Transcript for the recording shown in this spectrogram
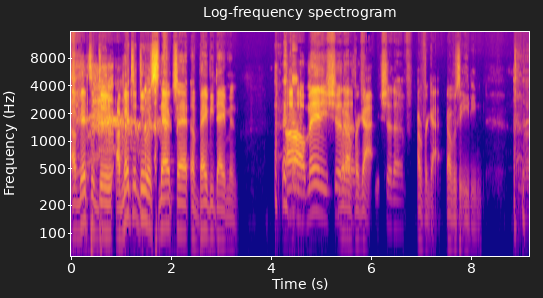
I meant to do. I meant to do a Snapchat of Baby Damon, oh man, you should have. I forgot. You should have. I forgot. I was eating. All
